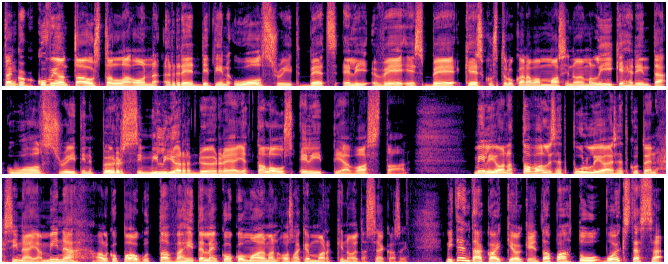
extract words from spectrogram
Tämän koko kuvion taustalla on Redditin Wall Street Bets eli VSB keskustelukanavan masinoima liikehdintä Wall Streetin pörssimiljardöörejä ja talouseliittiä vastaan. Miljoonat tavalliset pulliaiset, kuten sinä ja minä, alkoi paukuttaa vähitellen koko maailman osakemarkkinoita sekaisin. Miten tämä kaikki oikein tapahtuu? Voiko tässä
